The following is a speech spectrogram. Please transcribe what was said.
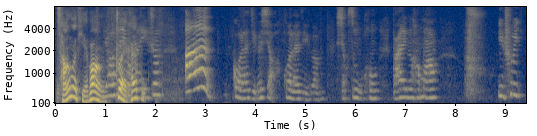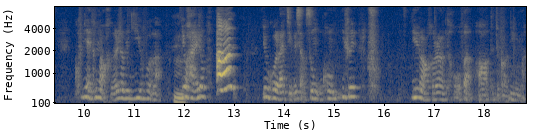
藏了铁棒拽开布又喊一，声“安”，过来几个小，过来几个小孙悟空，拔一根毫毛，一吹，变成老和尚的衣服了。嗯又喊一声“安”，又过来几个小孙悟空，一吹，一老和尚的头发，好，他就搞定了。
